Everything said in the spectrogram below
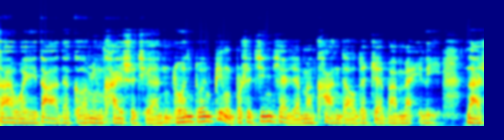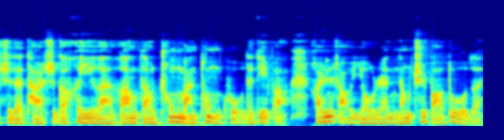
在伟大的革命开始前，伦敦并不是今天人们看到的这般美丽。那时的它是个黑暗、肮脏、充满痛苦的地方，很少有人能吃饱肚子，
